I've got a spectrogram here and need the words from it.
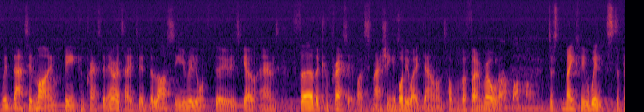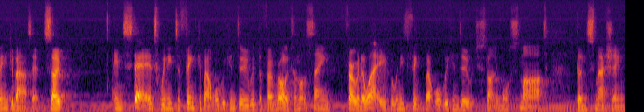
with that in mind, being compressed and irritated, the last thing you really want to do is go and further compress it by smashing your body weight down on top of a foam roller. Just makes me wince to think about it. So instead, we need to think about what we can do with the foam roller. Because I'm not saying throw it away, but we need to think about what we can do which is slightly more smart than smashing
